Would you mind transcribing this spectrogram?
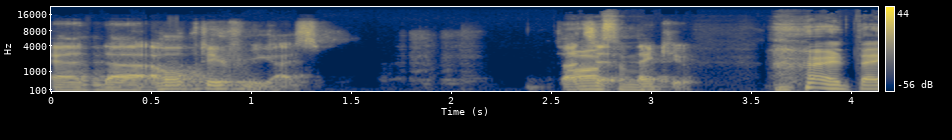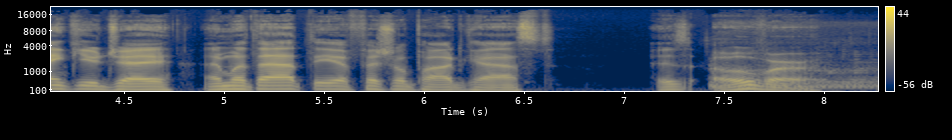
And uh, I hope to hear from you guys. That's Awesome. it. Thank you. All right, thank you, Jay. And with that, the official podcast is over.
